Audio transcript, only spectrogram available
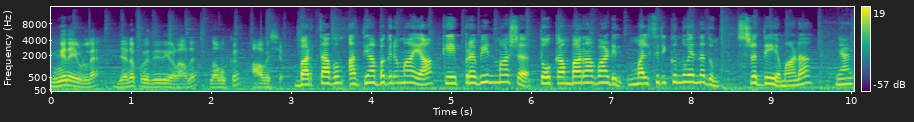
ഇങ്ങനെയുള്ള ജനപ്രതിനിധികളാണ് നമുക്ക് ആവശ്യം. ഭർത്താവും അധ്യാപകനുമായ കെ പ്രവീൺ മാഷ് തോക്കാമ്പാറ വാർഡിൽ മത്സരിക്കുന്നു എന്നതും ശ്രദ്ധേയമാണ്. ഞാൻ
